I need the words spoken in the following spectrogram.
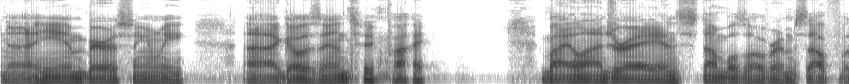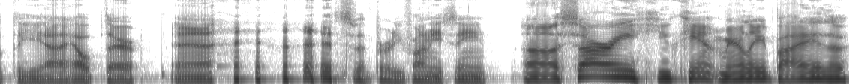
uh, he embarrassingly uh, goes in to buy buy lingerie and stumbles over himself with the uh, help there. Uh, it's a pretty funny scene. Uh, sorry, you can't merely buy the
